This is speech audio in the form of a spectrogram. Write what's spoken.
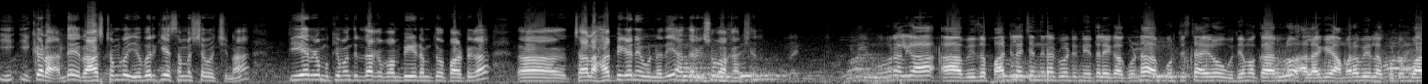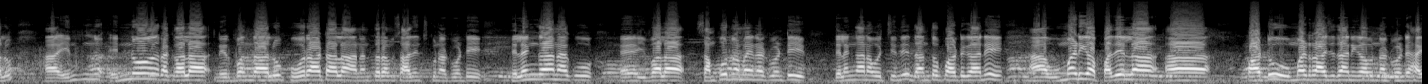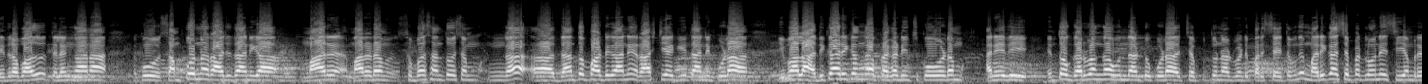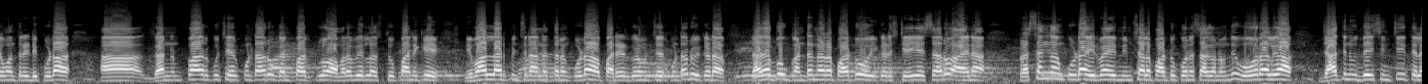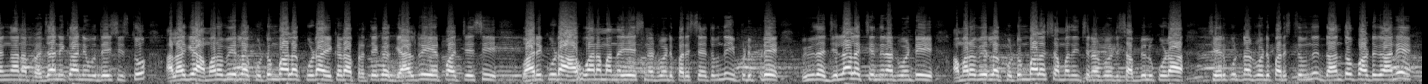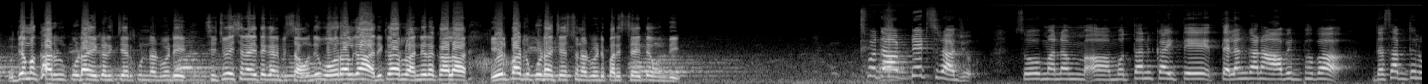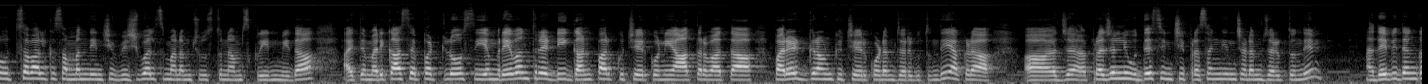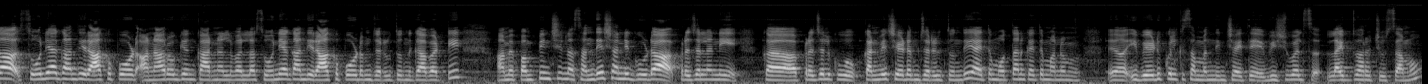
ఈ- ఇక్కడ అంటే రాష్ట్రంలో ఎవరికే సమస్య వచ్చినా క్లియర్గా ముఖ్యమంత్రి దాకా పంపించడంతో పాటుగా చాలా హ్యాపీగానే ఉన్నది. అందరికీ శుభాకాంక్షలు. ఓవరాల్గా వివిధ పార్టీలకు చెందినటువంటి నేతలే కాకుండా పూర్తి స్థాయిలో ఉద్యమకారులు అలాగే అమరవీరుల కుటుంబాలు ఎన్నో ఎన్నో రకాల నిర్బంధాలు పోరాటాల అనంతరం సాధించుకున్నటువంటి తెలంగాణకు ఇవాళ సంపూర్ణమైనటువంటి తెలంగాణ వచ్చింది. దాంతోపాటుగానే ఉమ్మడిగా పదేళ్ళ పాటు ఉమ్మడి రాజధానిగా ఉన్నటువంటి హైదరాబాదు తెలంగాణకు సంపూర్ణ రాజధానిగా మార మారడం శుభ సంతోషంగా దాంతోపాటుగానే రాష్ట్రీయ గీతాన్ని కూడా ఇవాళ అధికారికంగా ప్రకటించుకోవడం అనేది ఎంతో గర్వంగా ఉందంటూ కూడా చెప్తున్నటువంటి పరిస్థితి అయితే ఉంది. మరి కాసేపట్లోనే సీఎం రేవంత్ రెడ్డి కూడా గన్ పార్కు చేరుకుంటారు. గన్ పార్క్లో అమరవీరుల స్తూపానికి నివాళులర్పించిన అనంతరం కూడా పరేడ్ గ్రౌండ్ చేరుకుంటారు. ఇక్కడ దాదాపు గంటన్నర పాటు ఇక్కడ స్టే చేశారు. ఆయన ప్రసంగం కూడా ఇరవై ఐదు నిమిషాల పాటు కొనసాగనుంది. ఓవరాల్గా జాతిని ఉద్దేశించి తెలంగాణ ప్రజానికాన్ని ఉద్దేశిస్తూ అలాగే అమరవీరుల కుటుంబాలకు కూడా ఇక్కడ ప్రత్యేక గ్యాలరీ ఏర్పాటు చేసి వారికి కూడా ఆహ్వానం అందజేసినటువంటి పరిస్థితి ఉంది. ఇప్పుడిప్పుడే వివిధ జిల్లాలకు చెందినటువంటి అమరవీరుల కుటుంబాలకు సంబంధించినటువంటి సభ్యులు కూడా చేరుకుంటున్నటువంటి పరిస్థితి ఉంది. దాంతో పాటుగానే ఉద్యమకారులు కూడా ఇక్కడికి చేరుకున్నటువంటి సిచ్యువేషన్ అయితే కనిపిస్తా ఉంది. ఓవరాల్గా అధికారులు అన్ని రకాల ఏర్పాట్లు కూడా చేస్తున్నటువంటి పరిస్థితి అయితే ఉంది. For the updates, Raju so మనం మొత్తానికైతే తెలంగాణ ఆవిర్భవ దశాబ్దాల ఉత్సవాలకు సంబంధించి విజువల్స్ మనం చూస్తున్నాం స్క్రీన్ మీద. అయితే మరి కాసేపట్లో CM Revanth Reddy gun park చేరుకొని ఆ తర్వాత పరేడ్ గ్రౌండ్కి చేరుకోవడం జరుగుతుంది. అక్కడ జ ప్రజల్ని ఉద్దేశించి ప్రసంగించడం జరుగుతుంది. అదేవిధంగా సోనియా గాంధీ రాకపోవడం అనారోగ్యం కారణాల వల్ల సోనియా గాంధీ రాకపోవడం జరుగుతుంది కాబట్టి ఆమె పంపించిన సందేశాన్ని కూడా ప్రజలని ప్రజలకు కన్వే చేయడం జరుగుతుంది. అయితే మొత్తానికైతే మనం ఈ వేడుకలకు సంబంధించి అయితే విజువల్స్ లైవ్ ద్వారా చూసాము.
